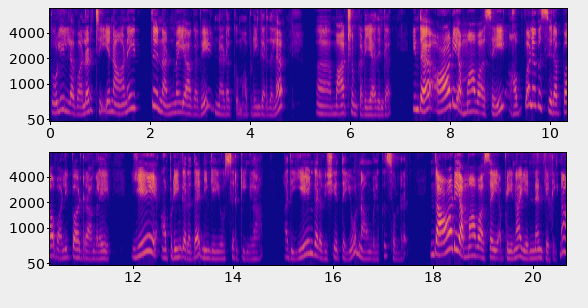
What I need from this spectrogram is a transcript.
தொழிலில் வளர்ச்சி என அனைத்து நன்மையாகவே நடக்கும் அப்படிங்கிறதுல மாற்றம் கிடையாதுங்க. இந்த ஆடி அமாவாசை அவ்வளவு சிறப்பாக வழிபாடுறாங்களே ஏன் அப்படிங்கிறத நீங்கள் யோசிச்சிருக்கீங்களா? அது ஏங்கிற விஷயத்தையும் நான் உங்களுக்கு சொல்கிறேன் இந்த ஆடி அமாவாசை அப்படின்னா என்னன்னு கேட்டிங்கன்னா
